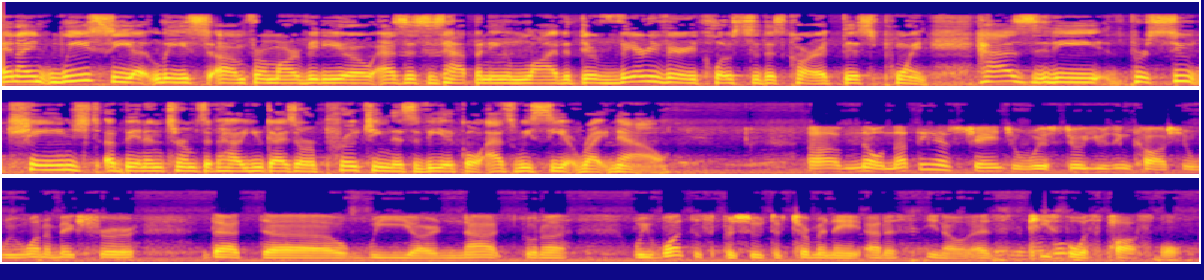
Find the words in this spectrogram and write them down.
And I, we see, at least um, from our video, as this is happening live, that they're very, very close to this car at this point. Has the pursuit changed a bit in terms of how you guys are approaching this vehicle as we see it right now? Um, no, nothing has changed. We're still using caution. We want to make sure that uh, we are not going to. We want this pursuit to terminate at as you know as peaceful as possible.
